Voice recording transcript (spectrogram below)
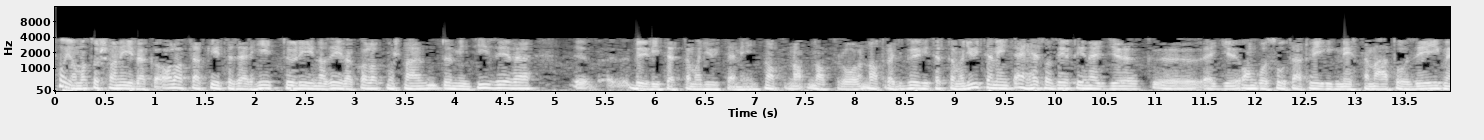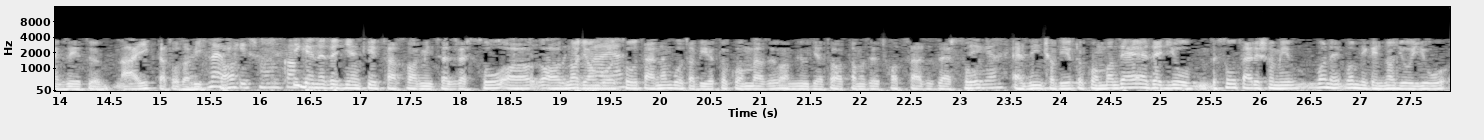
folyamatosan évek alatt, tehát 2007-től én az évek alatt most már több mint tíz éve bővítettem a gyűjteményt, nap, nap, napról napra bővítettem a gyűjteményt, ehhez azért én egy, egy angol szótát végignéztem ától zéig, meg zétől áig, tehát oda-vissza. Nem kis munka. Igen, ez egy ilyen 230 ezres szó, a, a nagy angol szótár nem volt a birtokomban, az, ami ugye tartam az 5-600 ezer szó, Igen. ez nincs a birtokomban, de ez egy jó szótár, és ami van, van még egy nagyon jó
